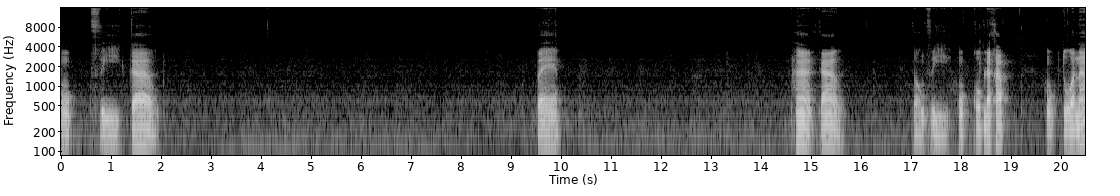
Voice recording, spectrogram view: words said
หกสี่เก้าแปดห้าเก้าสองสี่หกครบแล้วครับหกตัวนะ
